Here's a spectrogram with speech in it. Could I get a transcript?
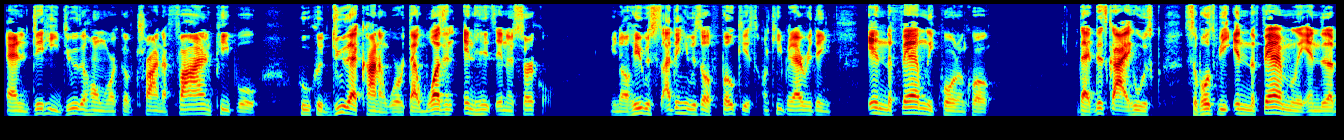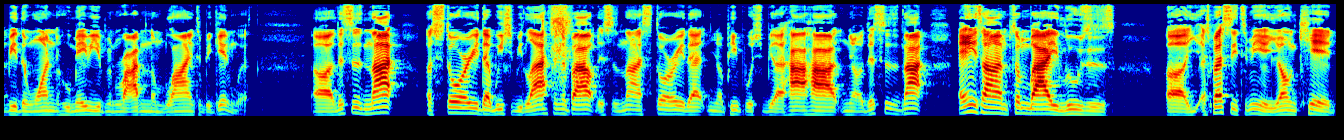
And did he do the homework of trying to find people who could do that kind of work that wasn't in his inner circle? You know, he was. I think he was so focused on keeping everything in the family, quote unquote, that this guy who was supposed to be in the family ended up being the one who maybe even robbing them blind to begin with. Uh, this is not a story that we should be laughing about. This is not a story that you know people should be like, ha ha. You know, this is not. Anytime somebody loses, uh, especially to me, a young kid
